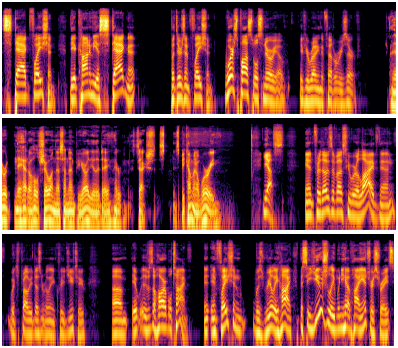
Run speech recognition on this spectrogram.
stagflation. The economy is stagnant, but there's inflation. Worst possible scenario if you're running the Federal Reserve. They were they had a whole show on this on NPR the other day. Were, it's actually it's becoming a worry. Yes, and for those of us who were alive then, which probably doesn't really include you two, um, it, it was a horrible time. I- inflation was really high. But see, usually when you have high interest rates,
